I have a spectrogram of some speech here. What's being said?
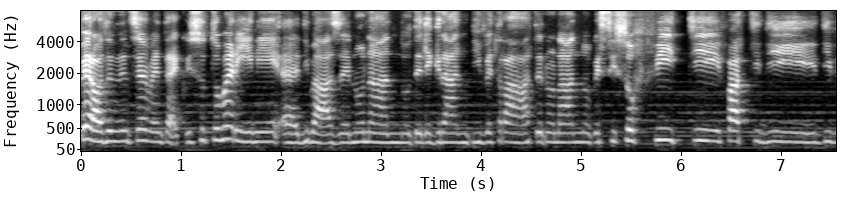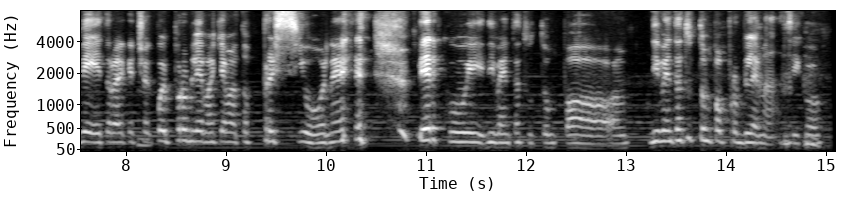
però tendenzialmente ecco, i sottomarini eh, di base non hanno delle grandi vetrate, non hanno questi soffitti fatti di, di vetro, perché c'è quel problema chiamato pressione, per cui diventa tutto un po', diventa tutto un po' problematico.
